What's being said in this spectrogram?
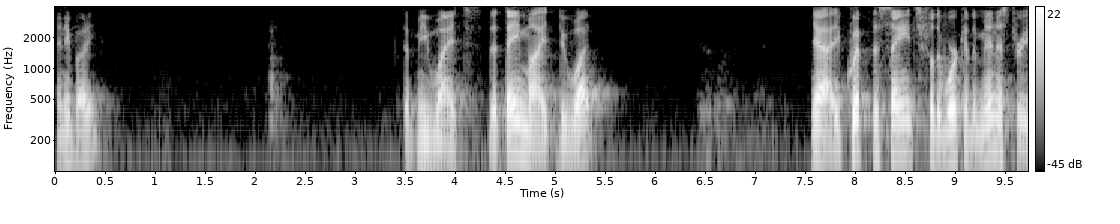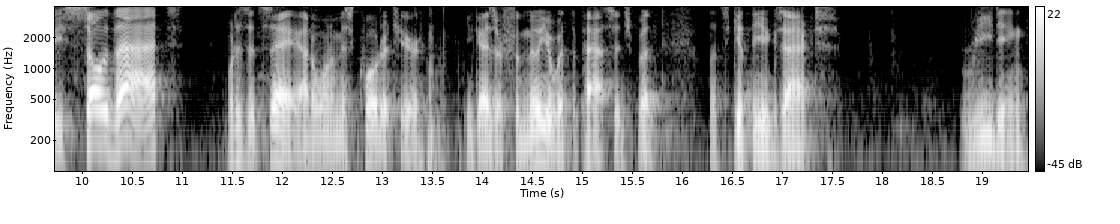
Anybody? That me might that they might do what? Yeah, equip the saints for the work of the ministry so that what does it say? I don't want to misquote it here. You guys are familiar with the passage, but Let's get the exact reading.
